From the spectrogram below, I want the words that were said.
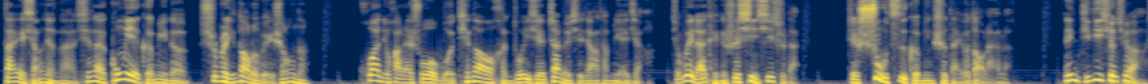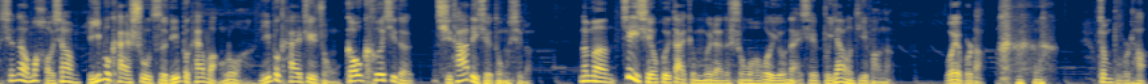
大家想想看，现在工业革命呢，是不是已经到了尾声了呢？换句话来说，我听到很多一些战略学家他们也讲，就未来肯定是信息时代，这数字革命时代又到来了。那的的确确啊，现在我们好像离不开数字，离不开网络，离不开这种高科技的其他的一些东西了。那么这些会带给我们未来的生活会有哪些不一样的地方呢？我也不知道，真不知道。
